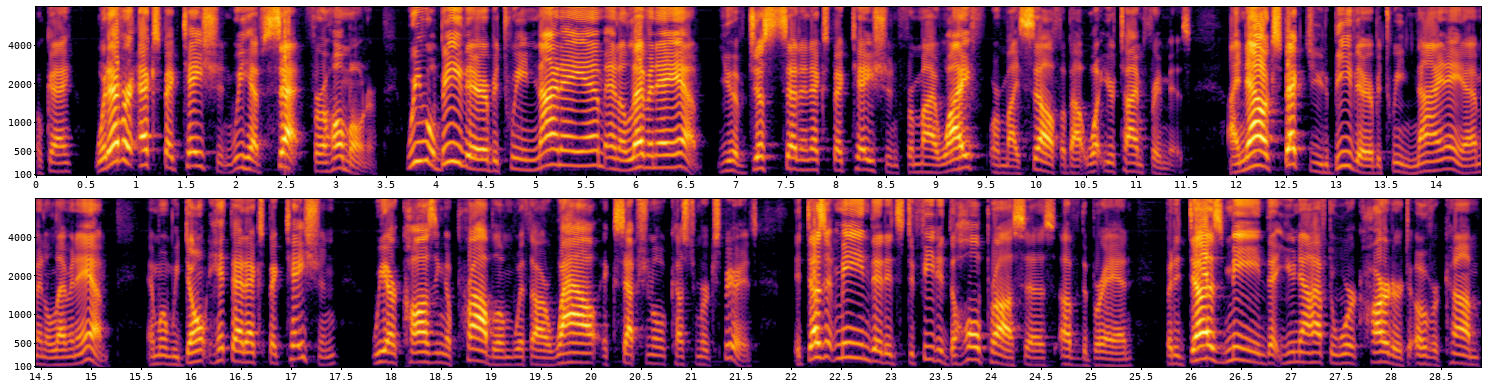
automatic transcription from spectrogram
Okay? Whatever expectation we have set for a homeowner, we will be there between 9 a.m. and 11 a.m. You have just set an expectation from my wife or myself about what your time frame is. I now expect you to be there between 9 a.m. and 11 a.m. And when we don't hit that expectation, we are causing a problem with our wow, exceptional customer experience. It doesn't mean that it's defeated the whole process of the brand, but it does mean that you now have to work harder to overcome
